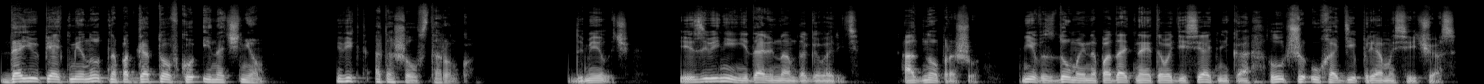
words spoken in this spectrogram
«Даю пять минут на подготовку и начнем». Викт отошел в сторонку. «Дмилыч, извини, не дали нам договорить. Одно прошу, не вздумай нападать на этого десятника, лучше уходи прямо сейчас.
